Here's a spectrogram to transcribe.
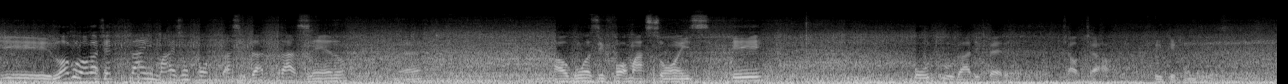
e logo logo a gente está em mais um ponto da cidade trazendo né, algumas informações e outro lugar diferente. Tchau, tchau. Fique com Deus.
